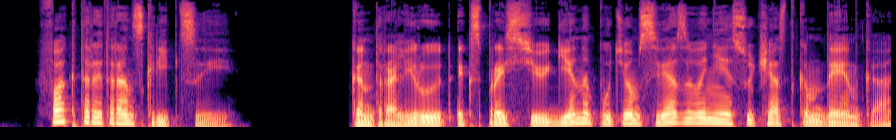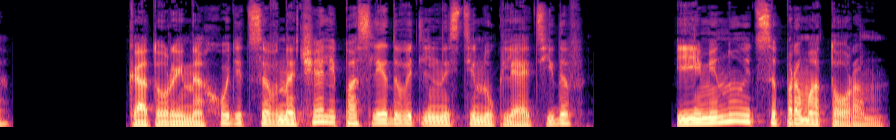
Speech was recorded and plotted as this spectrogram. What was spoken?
– факторы транскрипции. Контролируют экспрессию гена путем связывания с участком ДНК, который находится в начале последовательности нуклеотидов и именуется промотором.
